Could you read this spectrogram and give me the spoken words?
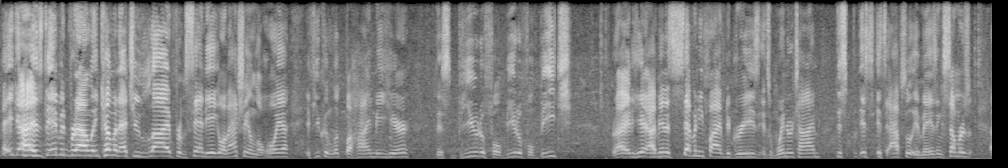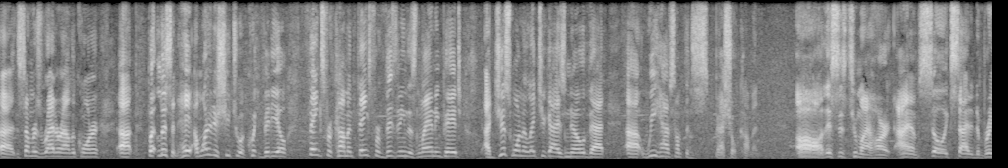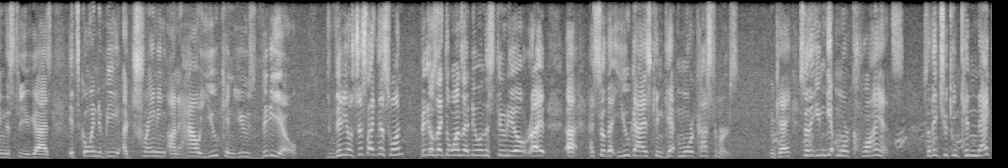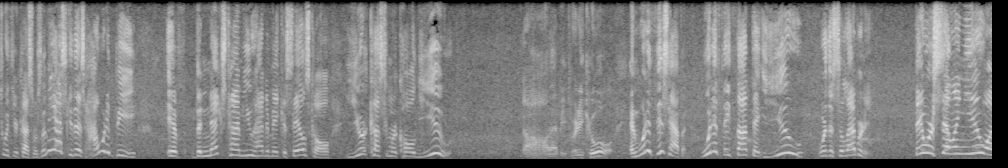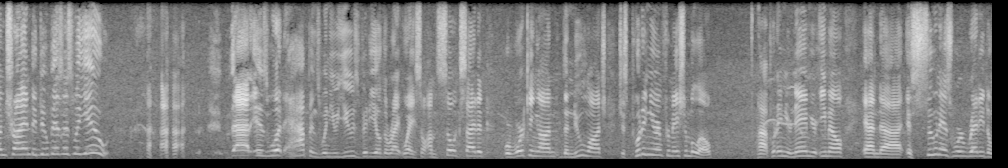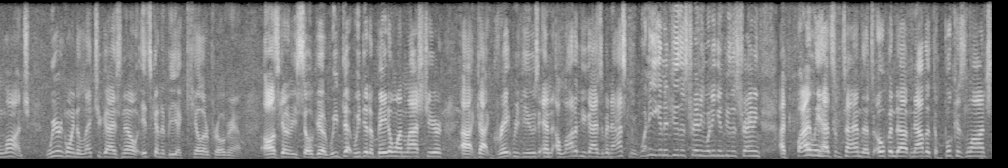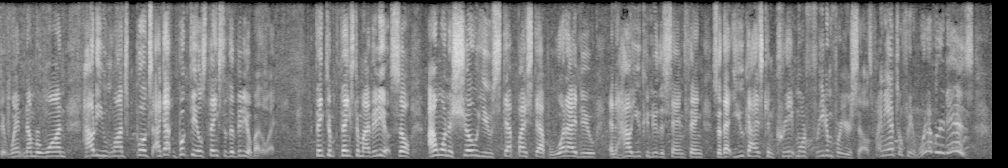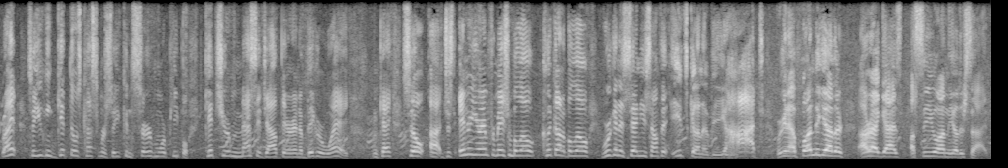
Hey guys, David Brownlee coming at you live from San Diego. I'm actually in La Jolla. If you can look behind me here, this beautiful, beautiful beach right here. I mean, it's 75 degrees. It's winter time. This, it's, it's absolutely amazing. Summer's, uh, summer's right around the corner. Uh, but listen, hey, I wanted to shoot you a quick video. Thanks for coming. Thanks for visiting this landing page. I just want to let you guys know that uh, we have something special coming. Oh, this is to my heart. I am so excited to bring this to you guys. It's going to be a training on how you can use video, videos just like this one, videos like the ones I do in the studio, right? Uh, so that you guys can get more customers, okay? So that you can get more clients, so that you can connect with your customers. Let me ask you this, how would it be if the next time you had to make a sales call, your customer called you? Oh, that'd be pretty cool. And what if this happened? What if they thought that you were the celebrity? They were selling you on trying to do business with you. that is what happens when you use video the right way. So I'm so excited. We're working on the new launch. Just put in your information below. Uh, put in your name, your email, and uh, as soon as we're ready to launch, we're going to let you guys know it's going to be a killer program. Oh, it's going to be so good. We've we did a beta one last year, uh, got great reviews, and a lot of you guys have been asking me, when are you going to do this training? When are you going to do this training? I finally had some time that's opened up now that the book is launched. It went number one. How do you launch books? I got book deals thanks to the video, by the way thanks to, thanks to my videos. So I want to show you step by step what I do and how you can do the same thing so that you guys can create more freedom for yourselves, financial freedom, whatever it is, right? So you can get those customers so you can serve more people, get your message out there in a bigger way, okay? So uh, just enter your information below, click on it below. We're going to send you something. It's going to be hot. We're going to have fun together. All right, guys, I'll see you on the other side.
